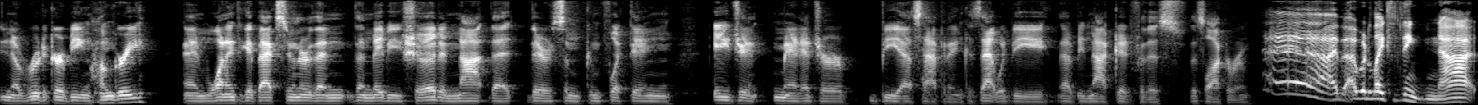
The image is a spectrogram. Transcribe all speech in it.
you know Rudiger being hungry and wanting to get back sooner than than maybe you should, and not that there's some conflicting agent manager BS happening because that would be that would be not good for this this locker room. Yeah, I, I would like to think not.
